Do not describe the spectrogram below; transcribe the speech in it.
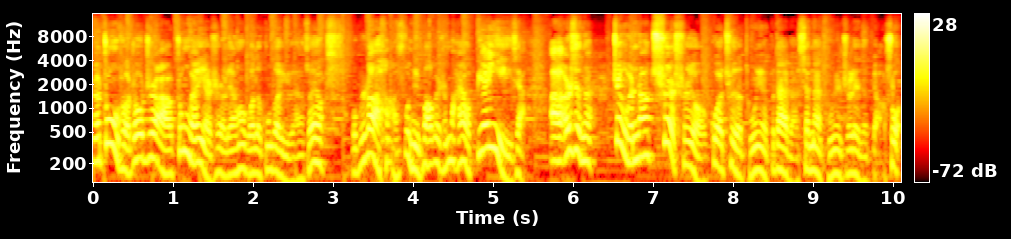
那众所周知啊，中文也是联合国的工作语言，所以我不知道《妇女报》为什么还要编译一下啊？而且呢，这个文章确实有过去的同意不代表现在同意之类的表述，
